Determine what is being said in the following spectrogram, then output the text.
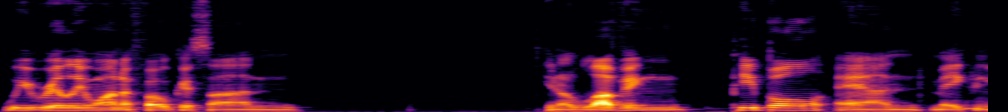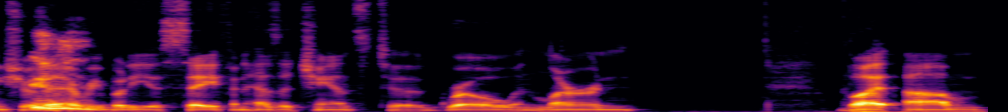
We really want to focus on you know loving people and making sure that everybody is safe and has a chance to grow and learn. But um,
